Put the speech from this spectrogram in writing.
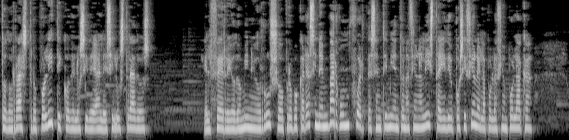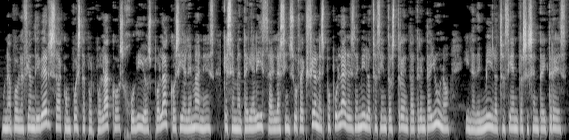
todo rastro político de los ideales ilustrados. El férreo dominio ruso provocará, sin embargo, un fuerte sentimiento nacionalista y de oposición en la población polaca, una población diversa compuesta por polacos, judíos, polacos y alemanes, que se materializa en las insurrecciones populares de 1830-31 y la de 1863,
